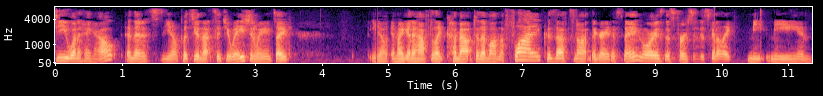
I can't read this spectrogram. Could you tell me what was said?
do you want to hang out? And then it's, you know, puts you in that situation where it's like, you know, am I going to have to like come out to them on the fly? Cause that's not the greatest thing. Or is this person just going to like meet me and,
